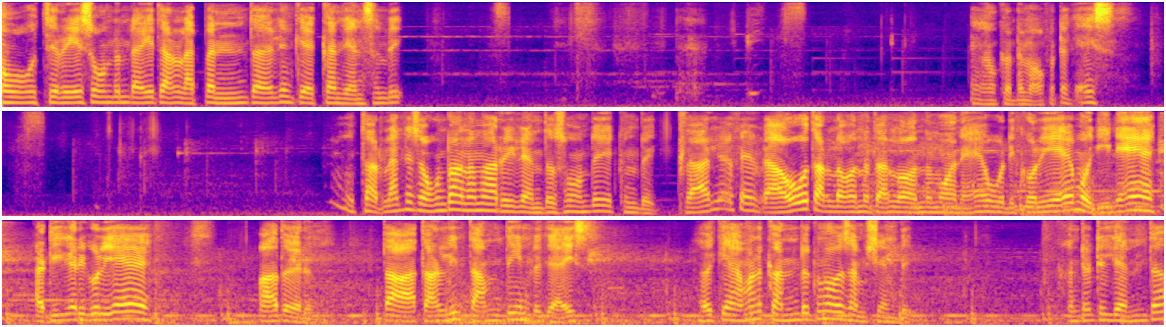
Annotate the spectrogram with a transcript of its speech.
ഓ ചെറിയ സൗണ്ട് ഉണ്ടായി തള്ള അപ്പം എന്തായാലും കേൾക്കാൻ ചാൻസ് ഉണ്ട്. നോക്കട്ടെ നോക്കട്ടെ കേസ് തള്ളാന്റെ സൗണ്ട് ആണെന്ന് അറിയില്ല. എന്തോ സൗണ്ട് കേൾക്കുന്നുണ്ട് ക്ലാരിലൊക്കെ ഓ തള്ള വന്ന് തള്ള വന്ന് മോനെ. ഓടിക്കൊളിയേ മൊരീനെ. അടികരിക്കൊളിയേ അത് വരും. താ തള്ളി തന്തിയുണ്ട് ഗൈസ് അതൊക്കെ നമ്മൾ കണ്ടിരിക്കണോ സംശയമുണ്ട് കണ്ടിട്ടില്ല. എന്താ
